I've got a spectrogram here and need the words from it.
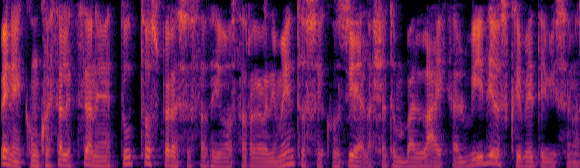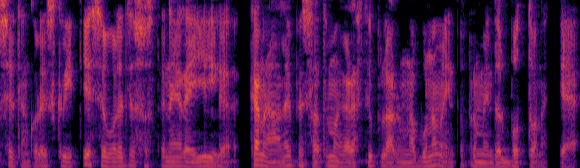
Bene, con questa lezione è tutto, spero sia stato di vostro gradimento, se così è lasciate un bel like al video, iscrivetevi se non siete ancora iscritti e se volete sostenere il canale pensate magari a stipulare un abbonamento premendo il bottone che è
